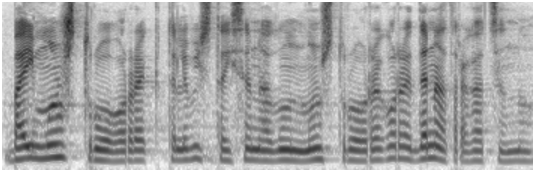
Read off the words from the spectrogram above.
bai monstru horrek, telebista izena duen monstru horrek horrek dena tragatzen du.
